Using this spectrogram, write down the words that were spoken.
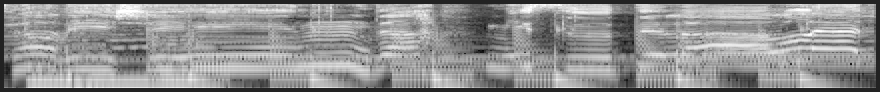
寂しいんだ。見捨てられた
